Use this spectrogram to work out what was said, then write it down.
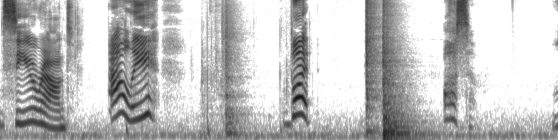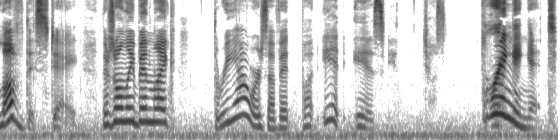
See you around. Allie. But awesome. Love this day. There's only been like three hours of it, but it is just bringing it.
